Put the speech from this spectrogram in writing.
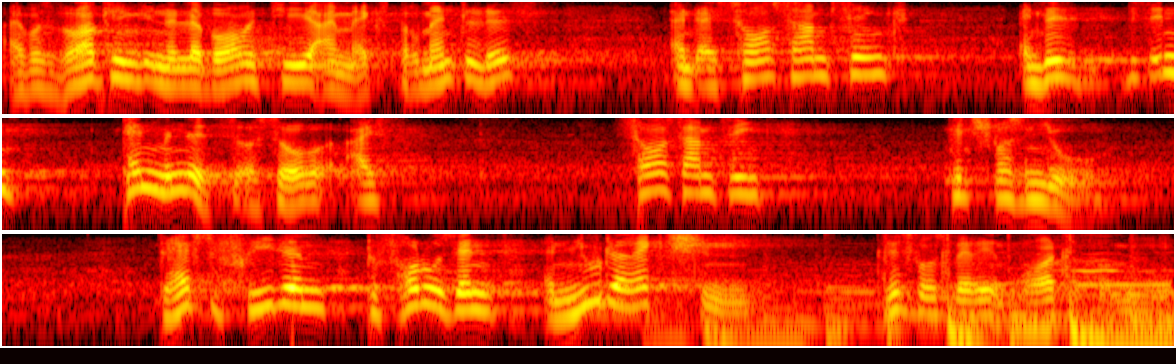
I was working in a laboratory. I'm an experimentalist. And I saw something. And within 10 minutes or so, I saw something which was new. To have the freedom to follow then a new direction this was very important for me.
